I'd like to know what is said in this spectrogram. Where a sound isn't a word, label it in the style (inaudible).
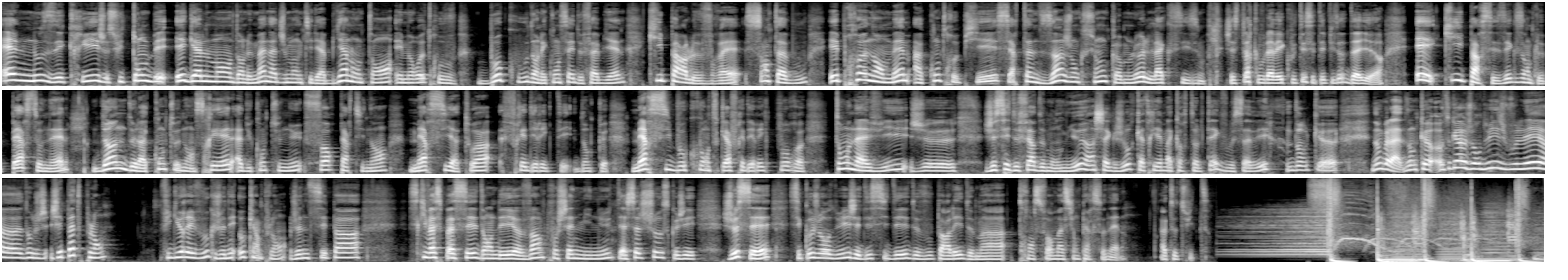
Elle nous écrit Je suis tombée également dans le management il y a bien longtemps et me retrouve beaucoup dans les conseils de Fabienne qui parle vrai, sans tabou et prenant même à contre-pied certaines injonctions comme le laxisme. J'espère que vous l'avez écouté cet épisode d'ailleurs. Et qui, par ses exemples personnels, donne de la contenance réelle à du contenu fort pertinent. Merci à toi, Frédéric T. Donc, euh, merci beaucoup en tout cas, Frédéric, pour euh, ton avis. Je j'essaie de faire de mon mieux hein, chaque jour. Quatrième accord Toltec, vous le savez. (laughs) donc euh, donc voilà. Donc euh, en tout cas aujourd'hui, je voulais euh, donc j'ai pas de plan. Figurez-vous que je n'ai aucun plan. Je ne sais pas ce qui va se passer dans les 20 prochaines minutes. La seule chose que j'ai, je sais, c'est qu'aujourd'hui, j'ai décidé de vous parler de ma transformation personnelle. À tout de suite.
